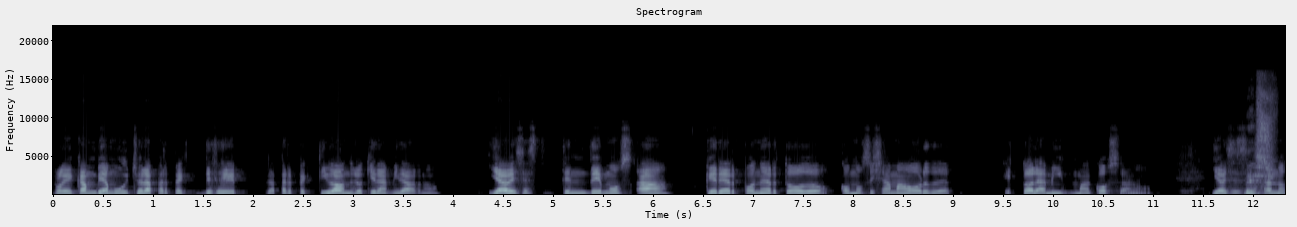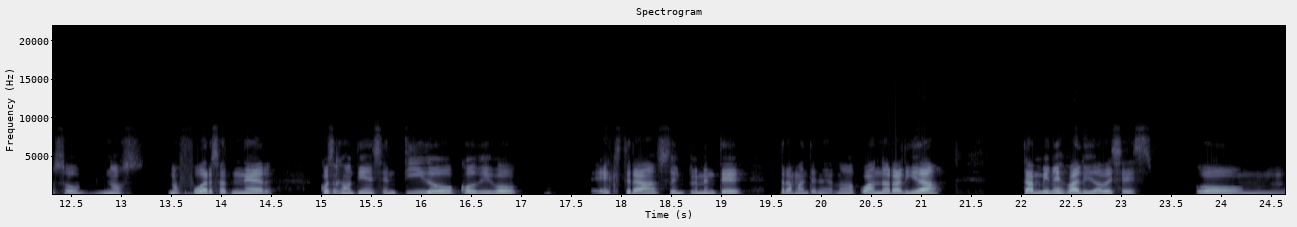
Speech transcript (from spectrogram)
porque cambia mucho la desde la perspectiva donde lo quieras mirar, ¿no? Y a veces tendemos a querer poner todo como se llama order, es toda la misma cosa, ¿no? Y a veces esa nos, nos, nos fuerza a tener cosas que no tienen sentido o código extra simplemente para mantener, ¿no? Cuando en realidad también es válido a veces, o, mm,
